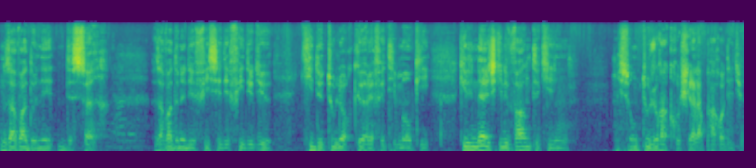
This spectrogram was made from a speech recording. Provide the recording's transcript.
nous avoir donné des sœurs, nous avoir donné des fils et des filles de Dieu qui de tout leur cœur, effectivement, qui, qu'il neige, qu'ils ventent, qui ils sont toujours accrochés à la parole de Dieu.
